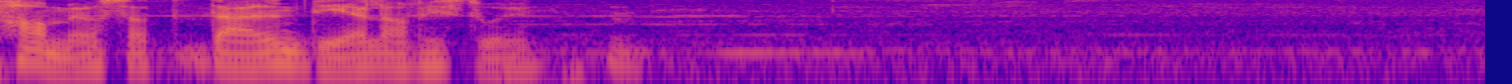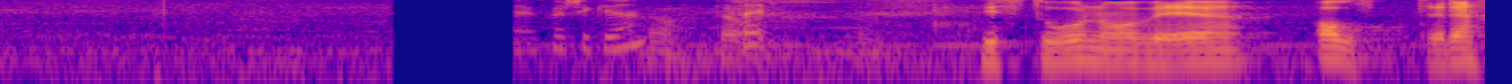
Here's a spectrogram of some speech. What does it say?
ta med oss, at det er en del av historien. Mm. Kanskje ikke det? Der. Vi står nå ved alteret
